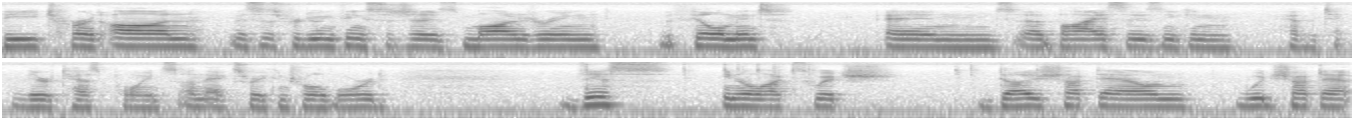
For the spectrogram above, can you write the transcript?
be turned on. This is for doing things such as monitoring the filament and uh, biases. And you can have the their test points on the X-ray control board. This interlock switch does shut down, would shut down,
